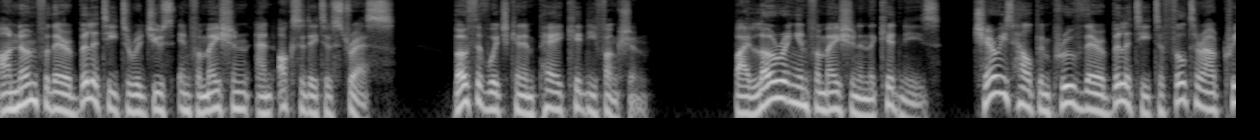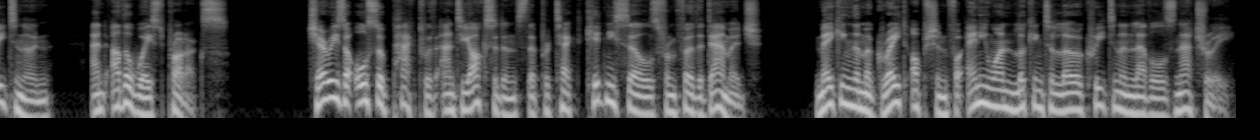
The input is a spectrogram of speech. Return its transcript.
are known for their ability to reduce inflammation and oxidative stress, both of which can impair kidney function. By lowering inflammation in the kidneys, cherries help improve their ability to filter out creatinine and other waste products. Cherries are also packed with antioxidants that protect kidney cells from further damage, making them a great option for anyone looking to lower creatinine levels naturally.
